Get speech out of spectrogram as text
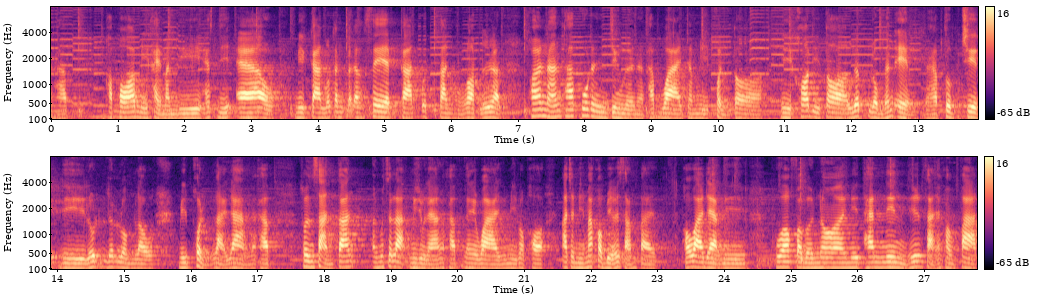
นะครับเพราะว่ามีไขมันดี HDL มีการลดการเกิดอักเสบ การอุดตันของหลอดเลือด เพราะฉะนั้นถ้าพูดกันจริง ๆ เลยนะครับวน์จะมีผลต่อมีข้อดีต่อเลือดลมนั่นเองนะครับสูบฉีดดีลดเลือดลมเรามีผลหลายอย่างนะครับ ส่วนสารต้านอนุมูลอิสระมีอยู่แล้วนะครับ ในไวน์มีพอๆอาจจะมีมากกว่าเบียร์ด้วยซ้ำไป เพราะไวน์แดงมีพวกฟลาโวนอยด์มีแทนนินที่สารให้ความฝาด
